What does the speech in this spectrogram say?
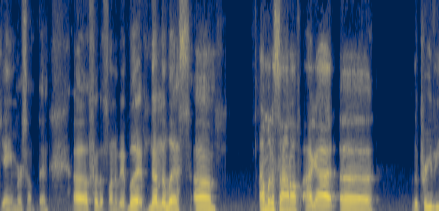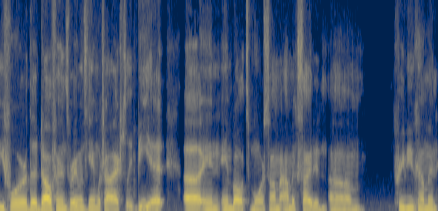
game or something uh, for the fun of it. But nonetheless, um, I'm gonna sign off. I got uh, the preview for the Dolphins Ravens game, which I'll actually be at uh, in in Baltimore. So I'm I'm excited. Um, preview coming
